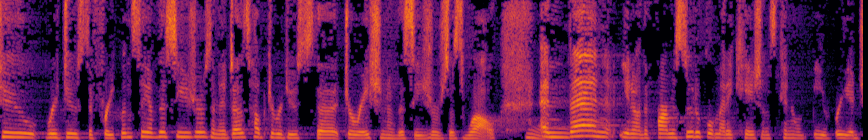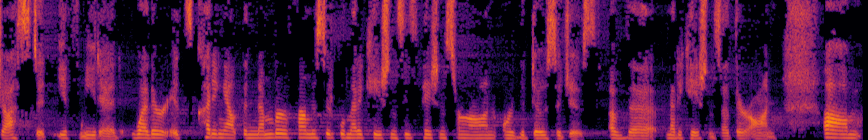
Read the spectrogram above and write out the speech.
to reduce the frequency of the seizures and it does help to reduce the duration of the seizures as well. Mm. And then, you know, the pharmaceutical medications can be readjusted if needed, whether it's cutting out the number of pharmaceutical medications these patients are on or the dosages of the medications that they're on. Um,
